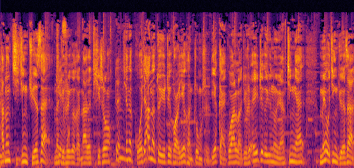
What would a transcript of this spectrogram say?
他能挤进决赛，那就是一个很大的提升。对现在国家呢对于这块也很重视，也改观了，就是哎，这个运动员今年没有进决赛，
